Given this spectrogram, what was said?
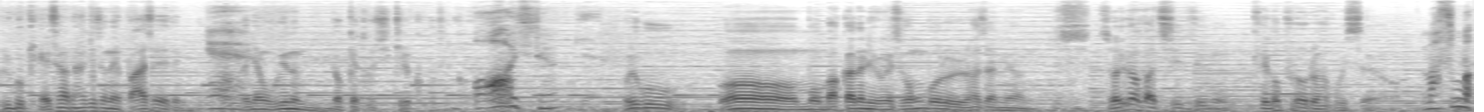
그리고 계산하기 전에 빠져야 됩니다. 예. 왜냐면 우리는 몇 개 더 시킬 거거든요. 어 진짜요? 그리고 어뭐 막간을 이용해서 홍보를 하자면 저희가 같이 지금 개그 프로를 하고 있어요. 맞습니다.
